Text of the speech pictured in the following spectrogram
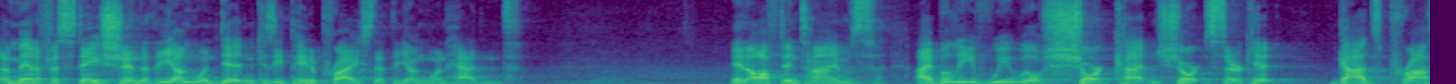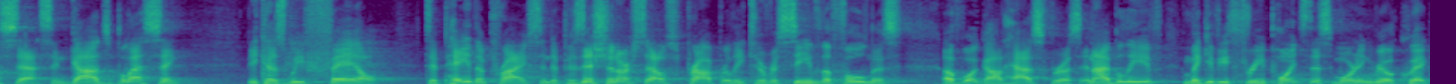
a manifestation that the young one didn't because he paid a price that the young one hadn't. And oftentimes, I believe we will shortcut and short circuit God's process and God's blessing because we fail to pay the price and to position ourselves properly to receive the fullness of what God has for us. And I believe, I'm going to give you three points this morning, real quick.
